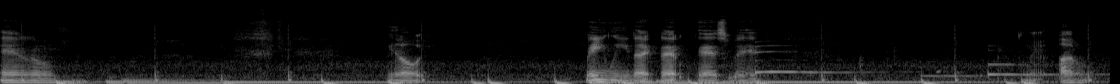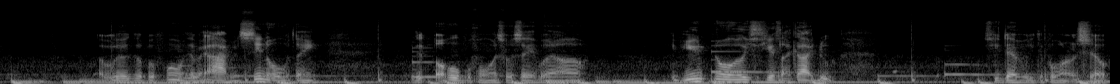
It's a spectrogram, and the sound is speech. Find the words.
And um, you know, mainly that that has been um, a really good performance. I mean, I haven't seen the whole thing, the, the whole performance per se, but uh, if you know Alicia Keys like I do, she definitely can put on the show.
